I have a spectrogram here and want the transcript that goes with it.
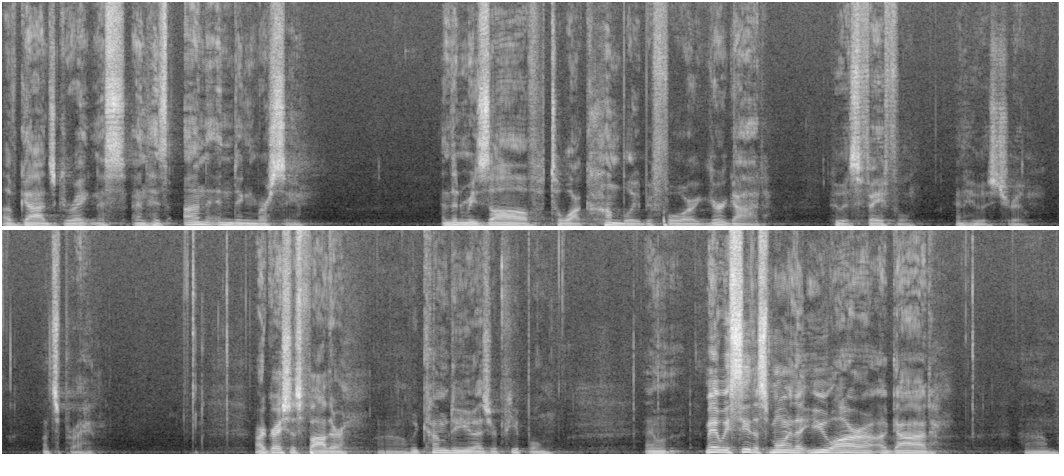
of God's greatness and his unending mercy. And then resolve to walk humbly before your God, who is faithful and who is true. Let's pray. Our gracious Father, uh, we come to you as your people. And may we see this morning that you are a God um,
